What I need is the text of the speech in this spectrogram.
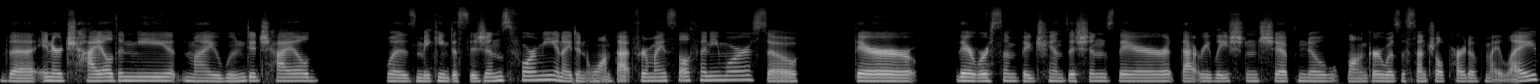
the inner child in me, my wounded child, was making decisions for me and I didn't want that for myself anymore. So there there were some big transitions there. That relationship no longer was a central part of my life,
